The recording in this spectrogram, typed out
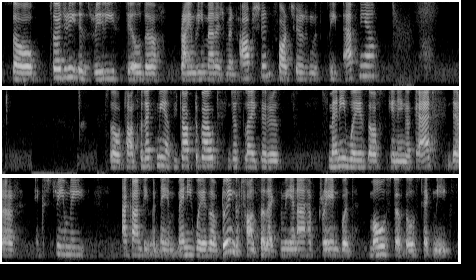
So surgery is really still the primary management option for children with sleep apnea. So tonsillectomy as we talked about just like there is many ways of skinning a cat. There are extremely, I can't even name many ways of doing a tonsillectomy, and I have trained with most of those techniques.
